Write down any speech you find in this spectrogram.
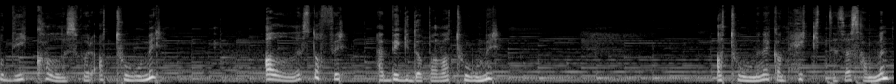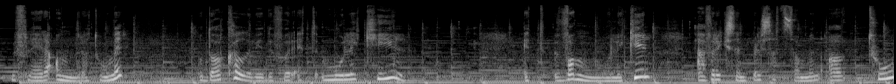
Og de kalles for atomer. Alle stoffer er bygd opp av atomer. Atomene kan hekte seg sammen med flere andre atomer, og da kaller vi det for et molekyl. Et vannmolekyl er f.eks. satt sammen av to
